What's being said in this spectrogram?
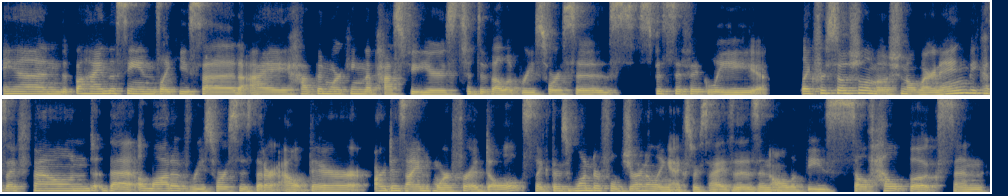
And behind the scenes, like you said, I have been working the past few years to develop resources specifically like for social emotional learning because I found that a lot of resources that are out there are designed more for adults. Like there's wonderful journaling exercises and all of these self help books. And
